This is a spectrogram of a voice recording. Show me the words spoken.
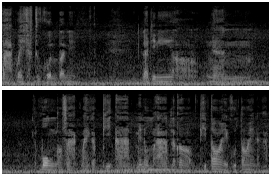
ฝากไว้กับทุกคนตอนนี้ แล้วทีนี้งานวงก็ฝากไว้กับพี่อาร์ตแม่นมอาร์ตแล้วก็พี่ต้อยครูต้อยนะครับ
